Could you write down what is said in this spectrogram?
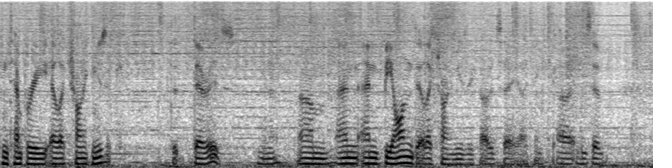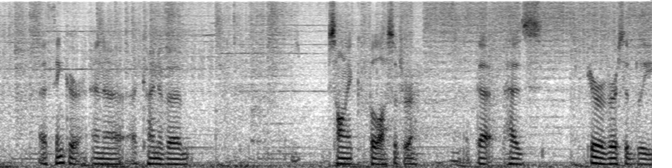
contemporary electronic music that there is. You know, um, and and beyond electronic music, I would say. I think uh, he's a a thinker and a, a kind of a sonic philosopher that has irreversibly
